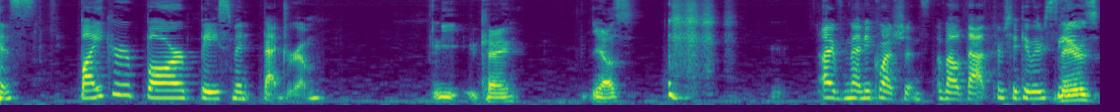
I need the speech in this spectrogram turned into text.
is biker bar basement bedroom. Okay. Yes. I have many questions about that particular scene. There's.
